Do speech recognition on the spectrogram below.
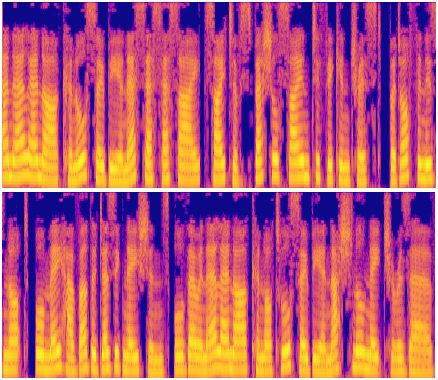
An LNR can also be an SSSI site of special scientific interest, but often is not, or may have other designations although an LNR cannot also be a national nature reserve.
